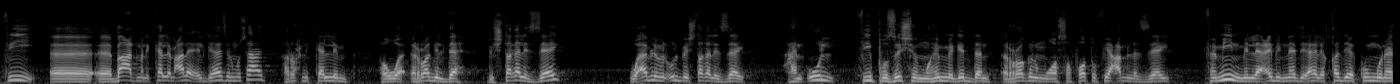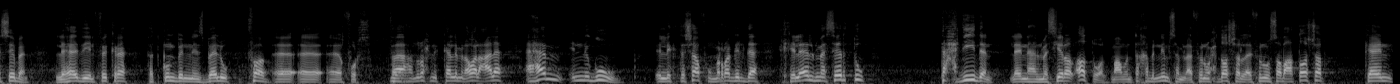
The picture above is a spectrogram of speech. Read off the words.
في آه، آه، بعد ما نتكلم على الجهاز المساعد هنروح نتكلم هو الراجل ده بيشتغل إزاي؟ وقبل ما نقول بيشتغل إزاي هنقول في بوزيشن مهم جدا الراجل مواصفاته فيه عاملة إزاي. فمين من لاعبي النادي الأهلي قد يكون مناسبا لهذه الفكرة؟ فتكون بالنسبة له اتفضل. آه، آه، آه، فرصة. فهنروح نتكلم الأول على أهم النجوم اللي اكتشفهم الراجل ده خلال مسيرته تحديدا لأنها المسيرة الأطول مع منتخب النمسا من 2011 ل 2017 كان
